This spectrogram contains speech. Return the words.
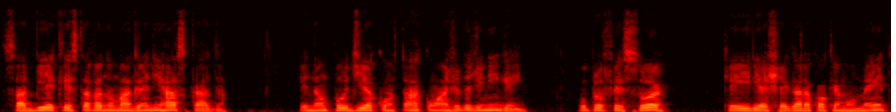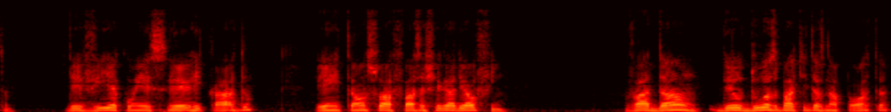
Sabia que estava numa grande enrascada e não podia contar com a ajuda de ninguém. O professor, que iria chegar a qualquer momento, devia conhecer Ricardo e então sua farsa chegaria ao fim. Vadão deu duas batidas na porta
